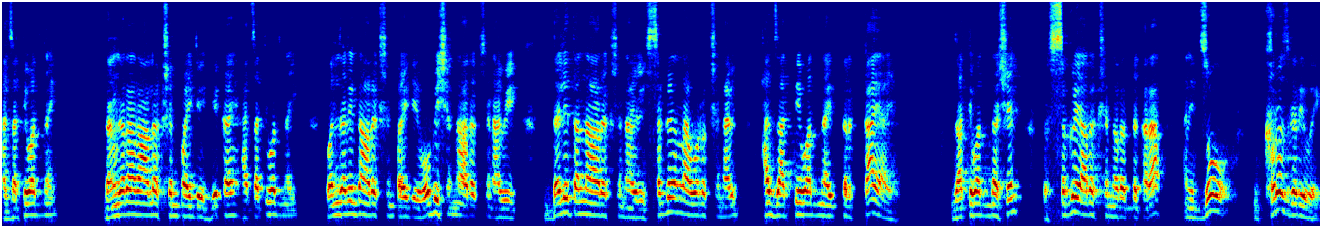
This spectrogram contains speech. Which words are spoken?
हा जातीवाद नाही. धनगरांना आरक्षण पाहिजे हे काय? हा जातीवाद नाही. वंजारींना आरक्षण पाहिजे ओबीसींना आरक्षण हवे दलितांना आरक्षण हवे सगळ्यांना आरक्षण हवे. हा जातीवाद नाही तर काय आहे? जातीवाद नसेल तर सगळे आरक्षण रद्द करा आणि जो खरंच गरीब आहे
